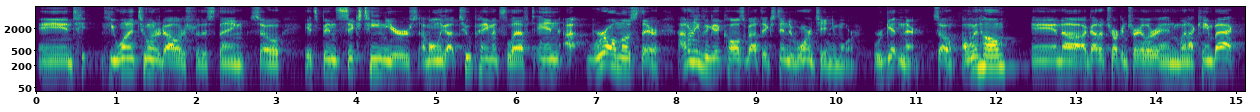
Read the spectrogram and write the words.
and he, wanted $200 for this thing. So it's been 16 years. I've only got two payments left, and I, we're almost there. I don't even get calls about the extended warranty anymore. We're getting there. So I went home, and uh, I got a truck and trailer, and when I came back,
